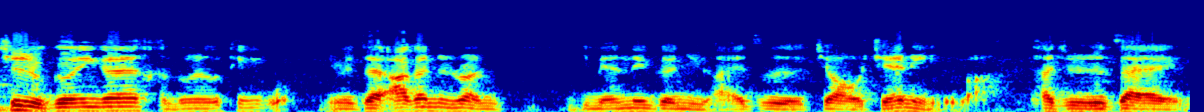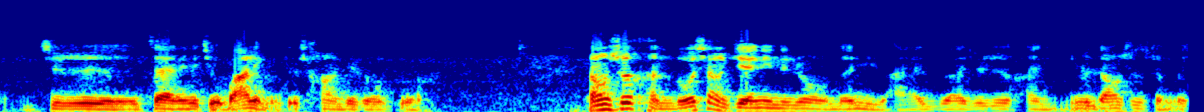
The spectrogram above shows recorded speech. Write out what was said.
这首歌应该很多人都听过，因为在《阿甘正传》里面那个女孩子叫 Jenny，对吧？她就是在就是在那个酒吧里面就唱这首歌。当时很多像 Jenny 那种的女孩子啊，就是很因为当时整个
